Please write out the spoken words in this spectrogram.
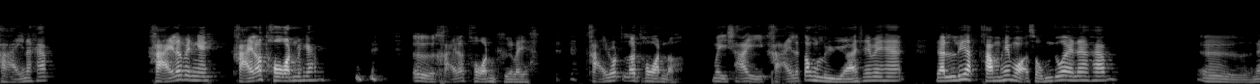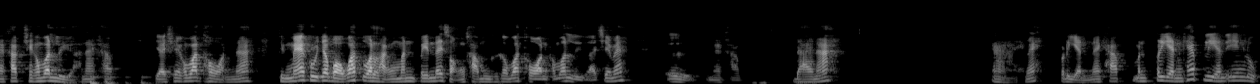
ขายนะครับ ขายแล้วเป็นไง ขายแล้วทอนไหมครับ เออ ขายแล้วทอนคืออะไรอะขายรถแล้วทอนเหรอ ไม่ใช่ขายแล้วต้องเหลือใช่ไหมฮะดันเลือกคำให้เหมาะสมด้วยนะครับ เออนะครับ ใช้คำว่าเหลือนะครับ อย่าใช้คำว่าทอนนะ ถึงแม้ครูจะบอกว่าตัวหลังมันเป็นได้สองคำคือคำว่าทอนคำว่าเหลือใช่ไหมเออนะครับ ได้นะอ่าเห็นไหมเปลี่ยนนะครับ มันเปลี่ยนแค่เปลี่ยนเองลูก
